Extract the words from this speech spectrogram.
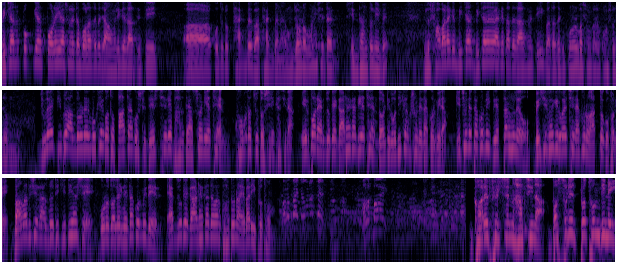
বিচার প্রক্রিয়ার পরেই আসলে এটা বলা যাবে যে আওয়ামী লীগের রাজনীতি কতটুকু থাকবে বা থাকবে না এবং জনগণই সেটা সিদ্ধান্ত নেবে। কিন্তু সবার আগে বিচার বিচারের আগে তাদের রাজনীতি বা তাদেরকে পুনর্বাসন করার কোনো সুযোগ নেই। জুলাই তীব্র আন্দোলনের মুখে গত পাঁচ আগস্টে দেশ ছেড়ে ভারতে আশ্রয় নিয়েছেন ক্ষমতাচ্যুত শেখ হাসিনা। এরপর একযোগে গা ঢাকা দিয়েছেন দলটির অধিকাংশ নেতাকর্মীরা। কিছু নেতাকর্মী গ্রেপ্তার হলেও বেশিরভাগই রয়েছেন এখনও আত্মগোপনে। বাংলাদেশের রাজনৈতিক ইতিহাসে কোনো দলের নেতাকর্মীদের একযোগে গা ঢাকা দেওয়ার ঘটনা এবারই প্রথম। ঘরে ফিরছেন হাসিনা। বছরের প্রথম দিনেই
